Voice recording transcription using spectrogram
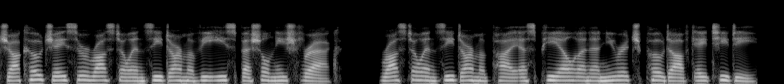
jako jasur rosto nz dharma ve special niche vrak, rosto nz dharma pi spln an urich podovk atd.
